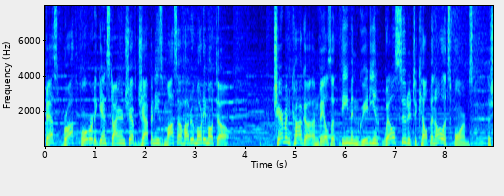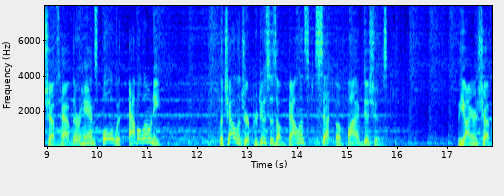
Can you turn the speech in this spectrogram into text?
best broth forward against Iron Chef Japanese Masaharu Morimoto. Chairman Kaga unveils a theme ingredient well suited to kelp in all its forms. The chefs have their hands full with abalone. The challenger produces a balanced set of five dishes. The Iron Chef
